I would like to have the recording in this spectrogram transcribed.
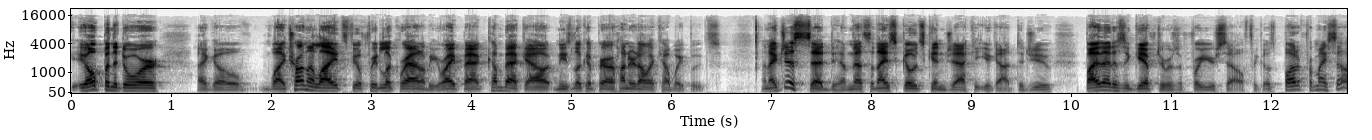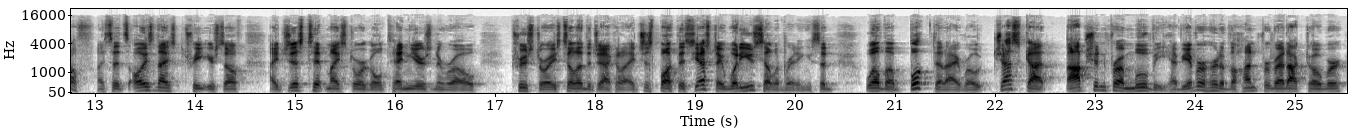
he opened the door. I go, well, I turn on the lights. Feel free to look around. I'll be right back. Come back out, and he's looking at a pair of hundred dollar cowboy boots. And I just said to him, "That's a nice goatskin jacket you got. Did you buy that as a gift or was it for yourself?" He goes, "Bought it for myself." I said, "It's always nice to treat yourself. I just hit my store goal ten years in a row. True story. Still had the jacket on. I just bought this yesterday. What are you celebrating? He said, Well, the book that I wrote just got optioned for a movie. Have you ever heard of The Hunt for Red October?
